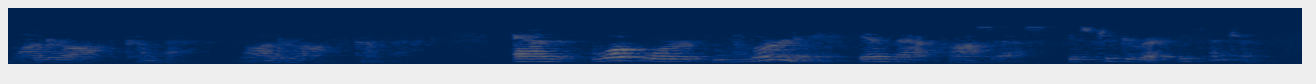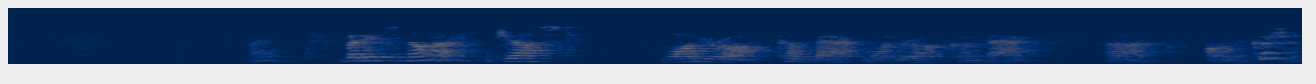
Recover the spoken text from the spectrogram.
Wander off, come back. Wander off, come back. And what we're learning in that process is to direct the attention. Right? But it's not just wander off, come back, wander off, come back uh, on the cushion.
